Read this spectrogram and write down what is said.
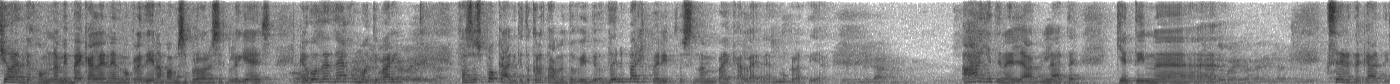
Ποιο ενδεχόμενο, να μην πάει καλά η Νέα Δημοκρατία, να πάμε σε προώρες εκλογές. Εγώ δεν δέχομαι ότι υπάρχει. Θα σας πω κάτι και το κρατάμε το βίντεο. Δεν υπάρχει περίπτωση να μην πάει καλά η Νέα Δημοκρατία. Α, για την ελιά μιλάτε. Και την. ε, Ξέρετε κάτι,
